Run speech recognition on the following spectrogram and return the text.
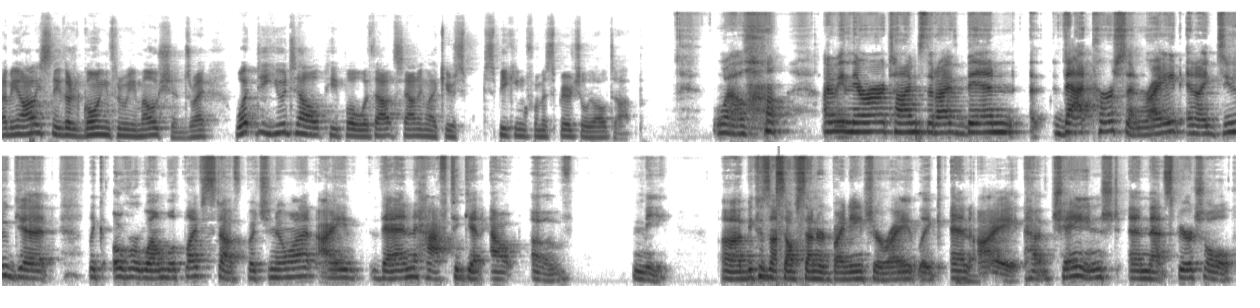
I mean, obviously they're going through emotions, right? What do you tell people without sounding like you're speaking from a spiritual hilltop? Well, I mean, there are times that I've been that person, right? And I do get like overwhelmed with life stuff. But you know what? I then have to get out of me uh, because I'm self centered by nature, right? Like, and mm-hmm. I have changed, and that spiritual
